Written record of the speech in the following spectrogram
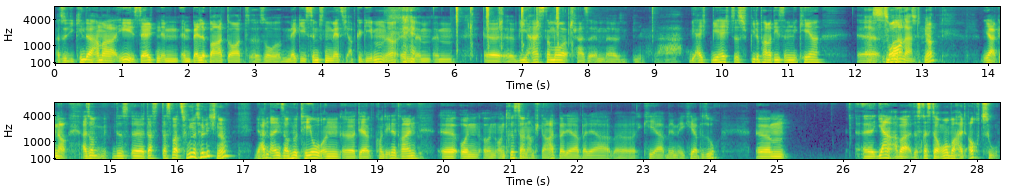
also die Kinder haben wir eh selten im, im Bällebad dort äh, so Maggie Simpson-mäßig abgegeben. Ne? Im, im, im äh, äh wie heißt nochmal, scheiße, im, äh, ah, wie, heißt, wie heißt das Spieleparadies im Ikea? Äh, Smallland. Smallland ne? Ja, genau. Also das, äh, das, das war zu natürlich. Ne? Wir hatten allerdings auch nur Theo und äh, der konnte eh nicht rein äh, und, und, und Tristan am Start bei der, bei der äh, Ikea, mit dem Ikea-Besuch. Ähm, äh, ja, aber das Restaurant war halt auch zu.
